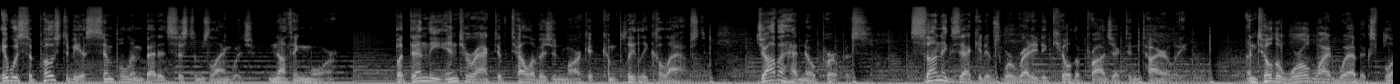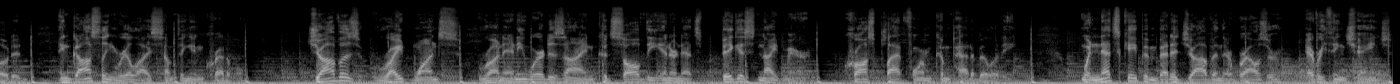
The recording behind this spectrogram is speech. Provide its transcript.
It was supposed to be a simple embedded systems language, nothing more. But then the interactive television market completely collapsed. Java had no purpose. Sun executives were ready to kill the project entirely, until the World Wide Web exploded and Gosling realized something incredible. Java's write once, run anywhere design could solve the internet's biggest nightmare, cross-platform compatibility. When Netscape embedded Java in their browser, everything changed.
